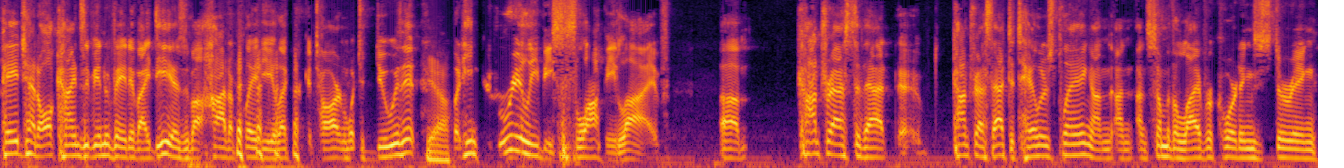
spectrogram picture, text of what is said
Page had all kinds of innovative ideas about how to play the electric guitar and what to do with it, Yeah. but he could really be sloppy live. Um, contrast to that, uh, contrast that to Taylor's playing on, on on some of the live recordings during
